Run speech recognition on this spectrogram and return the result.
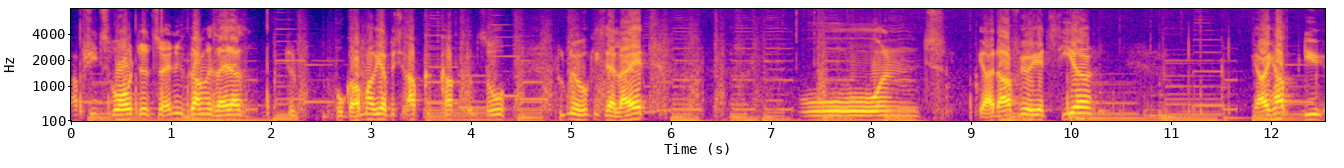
Abschiedsworte zu Ende gegangen ist. Leider Programm mal wieder ein bisschen abgekackt und so. Tut mir wirklich sehr leid. Und ja, dafür jetzt hier. Ja, ich habe die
